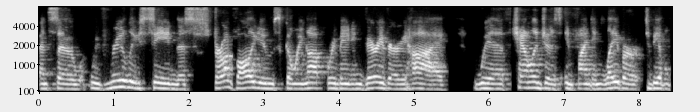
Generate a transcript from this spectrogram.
and so we've really seen this strong volumes going up remaining very very high with challenges in finding labor to be able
